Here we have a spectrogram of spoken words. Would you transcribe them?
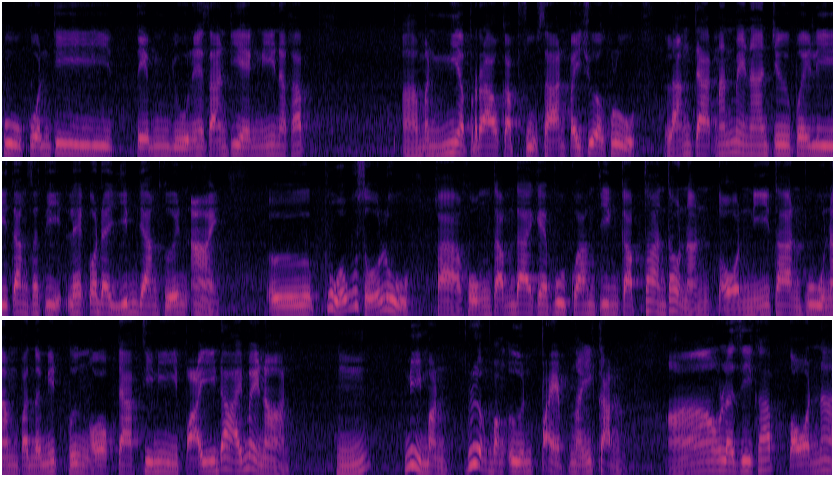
ผู้คนที่เต็มอยู่ในสถานที่แห่งนี้นะครับมันเงียบราวกับสุสานไปชั่วครู่ หลังจากนั้นไม่นานจือเปยลีตั้งสติและก็ได้ยิ้มอย่างเขินอายเออผู้อาวุโสลูกข้าคงทำได้แค่พูดความจริงกับท่านเท่านั้น ตอนนี้ท่านผู้นำพันธมิตรเพึ่งออกจากที่นี่ไปได้ไม่นาน หืมนี่มันเรื่องบังเอิญแปบไหนกัน เอาละสิครับ ตอนหน้า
